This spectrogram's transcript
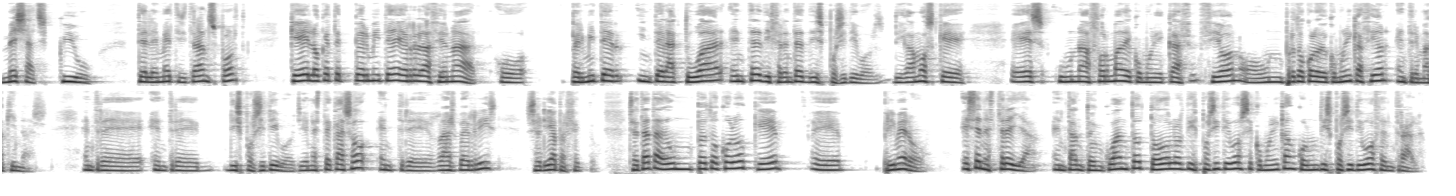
Message Queue Telemetry Transport, que lo que te permite es relacionar o permite interactuar entre diferentes dispositivos. Digamos que es una forma de comunicación o un protocolo de comunicación entre máquinas entre, entre dispositivos y en este caso entre Raspberries sería perfecto. Se trata de un protocolo que, eh, primero, es en estrella, en tanto en cuanto todos los dispositivos se comunican con un dispositivo central,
